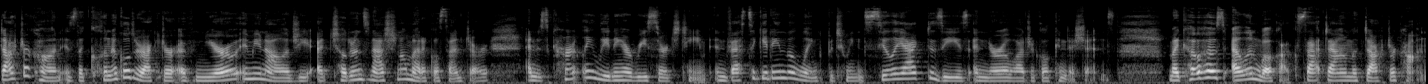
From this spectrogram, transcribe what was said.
Dr. Kahn is the clinical director of neuroimmunology at Children's National Medical Center and is currently leading a research team investigating the link between celiac disease and neurological conditions. My co host Ellen Wilcox sat down with Dr. Kahn.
